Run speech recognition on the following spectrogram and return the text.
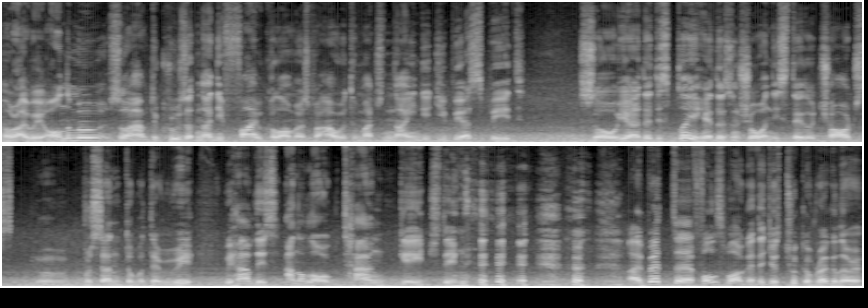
All right, we're on the move, so I have to cruise at 95 kilometers per hour to match 90 GPS speed. So yeah, the display here doesn't show any state of charge uh, percent or whatever. We we have this analog tank gauge thing. I bet uh, Volkswagen they just took a regular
